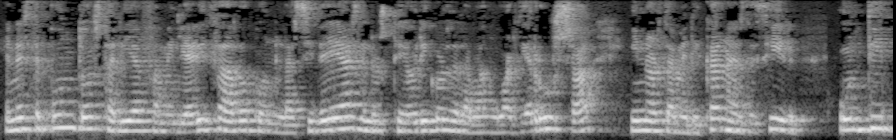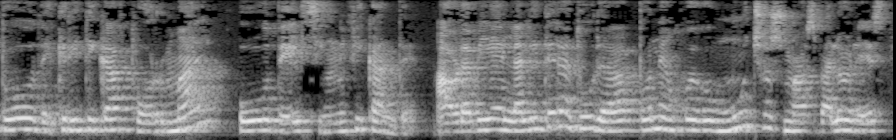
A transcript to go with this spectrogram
En este punto estaría familiarizado con las ideas de los teóricos de la vanguardia rusa y norteamericana, es decir, un tipo de crítica formal o de significante. Ahora bien, la literatura pone en juego muchos más valores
